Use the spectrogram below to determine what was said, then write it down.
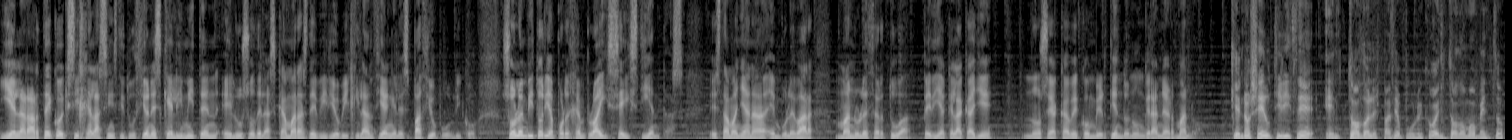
Y el Ararteco exige a las instituciones que limiten el uso de las cámaras de videovigilancia en el espacio público. Solo en Vitoria, por ejemplo, hay 600. Esta mañana, en Boulevard, Manuel Certúa pedía que la calle no se acabe convirtiendo en un gran hermano que no se utilice en todo el espacio público, en todo momento,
